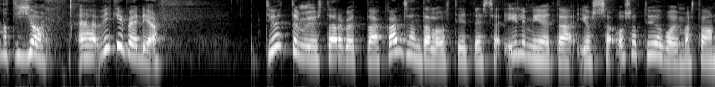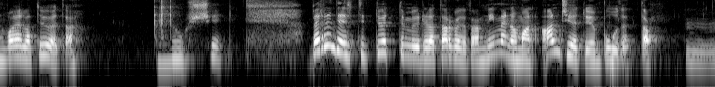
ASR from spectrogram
Mutta joo, äh, Wikipedia. Työttömyys tarkoittaa kansantaloustieteessä ilmiötä, jossa osa työvoimasta on vailla työtä. No shit. Perinteisesti työttömyydellä tarkoitetaan nimenomaan ansiotyön puutetta. Mm.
